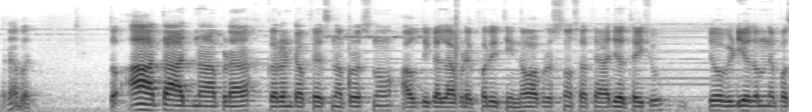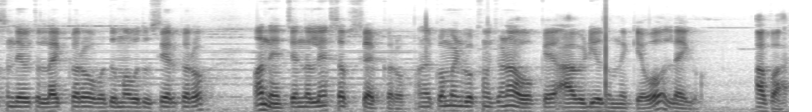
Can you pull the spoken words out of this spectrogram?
બરાબર? તો આ હતા આજના આપણા કરંટ અફેર્સના પ્રશ્નો. આવતીકાલે આપણે ફરીથી નવા પ્રશ્નો સાથે હાજર થઈશું. જો વીડિયો તમને પસંદ આવ્યો તો લાઇક કરો, વધુમાં વધુ શેર કરો અને ચેનલને સબસ્ક્રાઈબ કરો. અને કોમેન્ટ બોક્સમાં જણાવો કે આ વીડિયો તમને કેવો લાગ્યો. આભાર.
